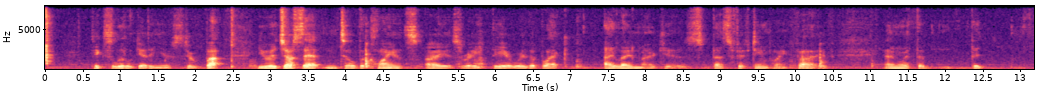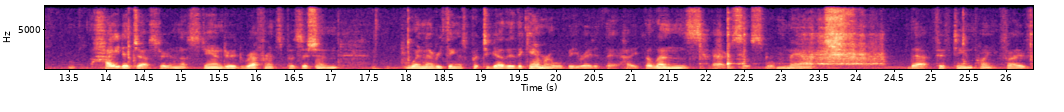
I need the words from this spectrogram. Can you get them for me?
it takes a little getting used to. But you adjust that until the client's eye is right there where the black eye line mark is. That's 15.5. And with the, the height adjuster in the standard reference position, when everything is put together, the camera will be right at that height. The lens axis will match that 15.5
